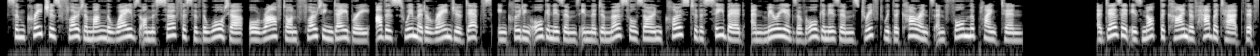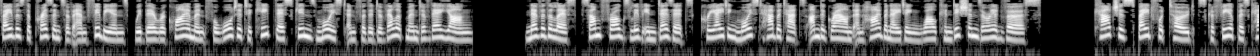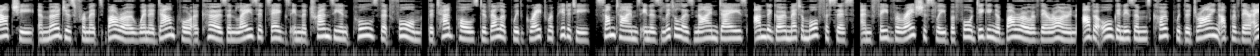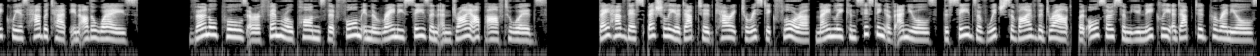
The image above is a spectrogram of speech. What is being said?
Some creatures float among the waves on the surface of the water, or raft on floating debris, others swim at a range of depths, including organisms in the demersal zone close to the seabed, and myriads of organisms drift with the currents and form the plankton. A desert is not the kind of habitat that favors the presence of amphibians, with their requirement for water to keep their skins moist and for the development of their young. Nevertheless, some frogs live in deserts, creating moist habitats underground and hibernating while conditions are adverse. Couch's spadefoot toad couchi emerges from its burrow when a downpour occurs and lays its eggs in the transient pools that form. The tadpoles develop with great rapidity, sometimes in as little as nine days, undergo metamorphosis, and feed voraciously before digging a burrow of their own. Other organisms cope with the drying up of their aqueous habitat in other ways. Vernal pools are ephemeral ponds that form in the rainy season and dry up afterwards. They have their specially adapted characteristic flora, mainly consisting of annuals, the seeds of which survive the drought, but also some uniquely adapted perennials.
